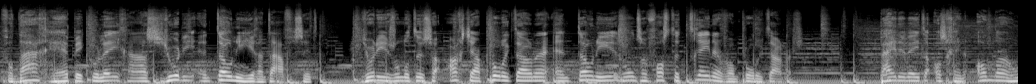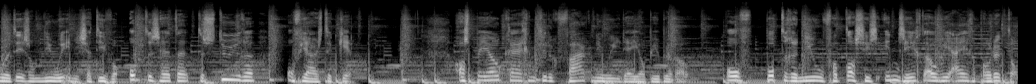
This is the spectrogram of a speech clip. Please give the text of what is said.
Vandaag heb ik collega's Jordi en Tony hier aan tafel zitten. Jordi is ondertussen acht jaar Product Owner en Tony is onze vaste trainer van Product Owners. Beide weten als geen ander hoe het is om nieuwe initiatieven op te zetten, te sturen of juist te killen. Als PO krijg je natuurlijk vaak nieuwe ideeën op je bureau. Of popt er een nieuw fantastisch inzicht over je eigen product op.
